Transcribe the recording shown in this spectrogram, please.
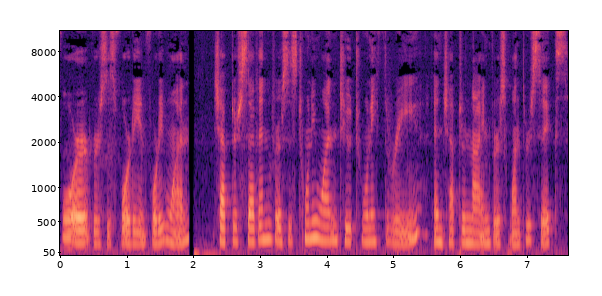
4, verses 40 and 41, chapter 7, verses 21 to 23, and chapter 9, verse 1 through 6,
